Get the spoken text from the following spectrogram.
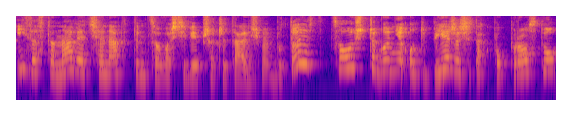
i zastanawiać się nad tym, co właściwie przeczytaliśmy, bo to jest coś, czego nie odbierze się tak po prostu,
